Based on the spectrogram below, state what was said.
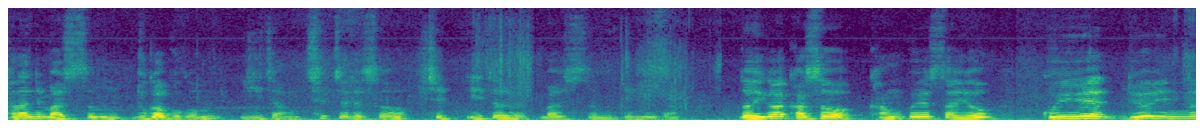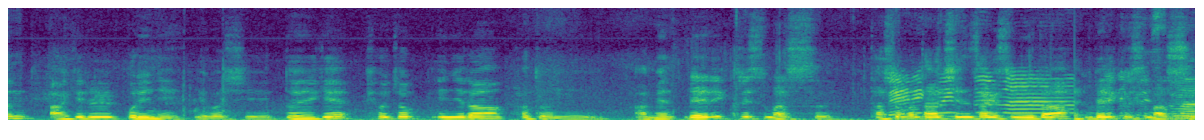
하나님 말씀 누가복음 2장 7절에서 12절 말씀입니다. 너희가 가서 강보에 쌓여 구유에 누워 있는 아기를 보리니 이것이 너에게 표적이니라 하더니 아멘. 메리 크리스마스. 다시 한번 다 같이. 인사하겠습니다. 메리. 크리스마스.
